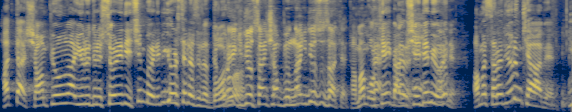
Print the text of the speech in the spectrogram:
hatta şampiyonluğa yürüdüğünü söylediği için böyle bir görsel hazırladı. Doğru Oraya mu? gidiyorsan şampiyonluğa gidiyorsun zaten. Tamam okey ben evet. bir şey demiyorum. Aynen. Ama sana diyorum ki abi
